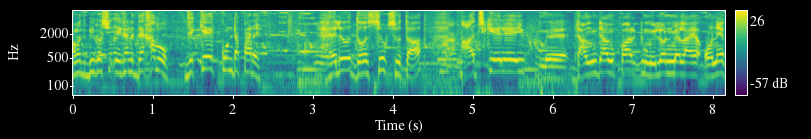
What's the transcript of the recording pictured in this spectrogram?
আমাদের বিকশিত এখানে দেখাবো যে কে কোনটা পারে। হ্যালো দর্শক শ্রোতা। আজকের এই ডাংডাং পার্ক মিলন মেলায় অনেক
